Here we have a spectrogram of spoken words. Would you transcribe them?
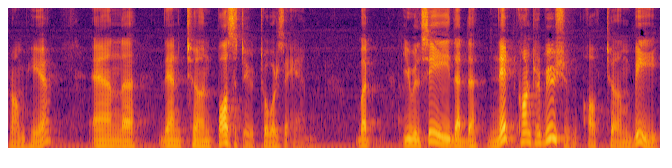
from here and uh, then turn positive towards the end. But you will see that the net contribution of term B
